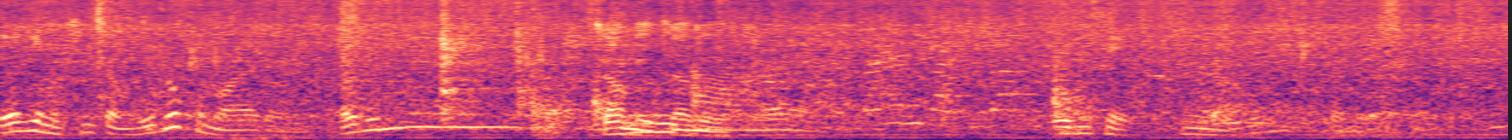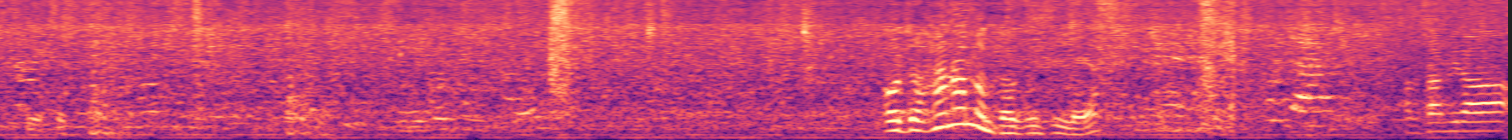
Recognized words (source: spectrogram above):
여기는 진짜 무조건 와야 되는 거든 요. 짬이, 짬이. 여기서 어, 저 하나만 더 주실래요? 감사합니다.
